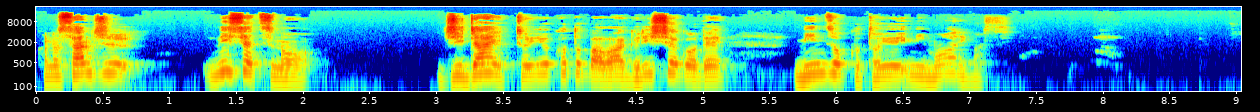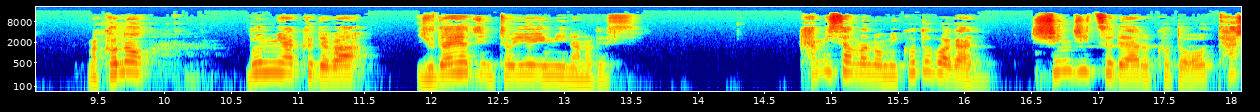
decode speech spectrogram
この32節の時代という言葉はグリシャ語で民族という意味もあります。まあ、この文脈ではユダヤ人という意味なのです。神様の御言葉が真実であることを確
